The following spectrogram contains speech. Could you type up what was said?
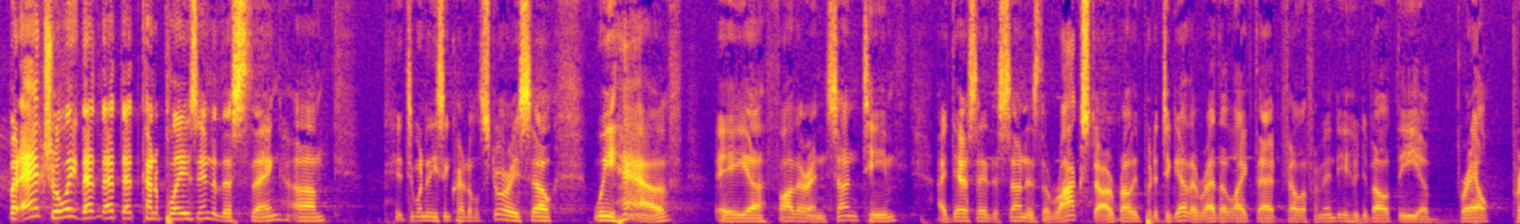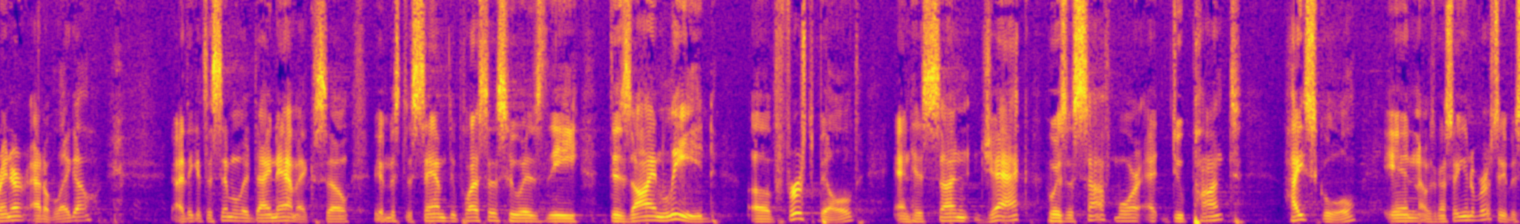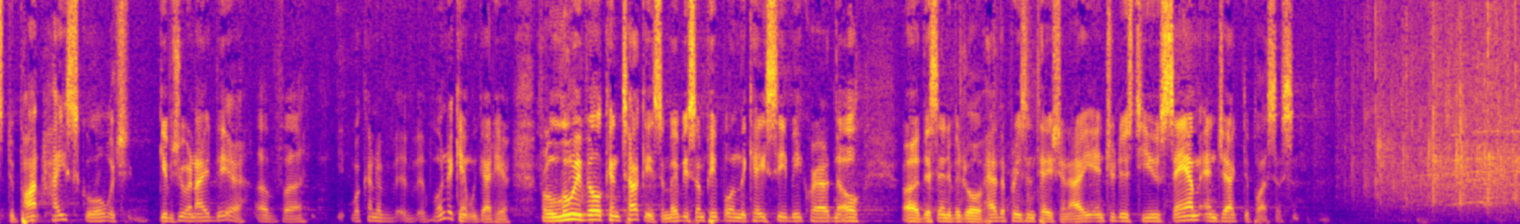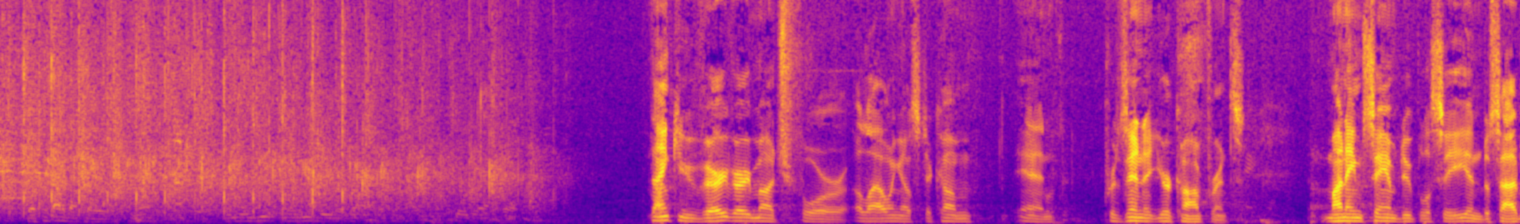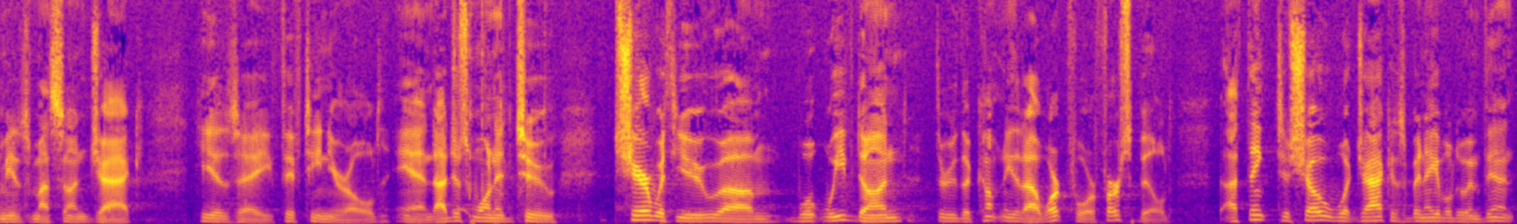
But actually, that, that, that kind of plays into this thing. Um, it's one of these incredible stories. So, we have a uh, father and son team. I dare say the son is the rock star, probably put it together, rather like that fellow from India who developed the uh, Braille printer out of Lego. I think it's a similar dynamic. So we have Mr. Sam Duplessis, who is the design lead of First Build, and his son Jack, who is a sophomore at DuPont High School in, I was going to say university, but it's DuPont High School, which gives you an idea of uh, what kind of, wunderkind we got here. From Louisville, Kentucky. So maybe some people in the KCB crowd know uh, this individual have had the presentation. I introduce to you Sam and Jack Duplessis. Thank you very, very much for allowing us to come and present at your conference. My name's Sam Duplessis, and beside me is my son Jack. He is a 15 year old, and I just wanted to share with you um, what we've done through the company that I work for, First Build. I think to show what Jack has been able to invent,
